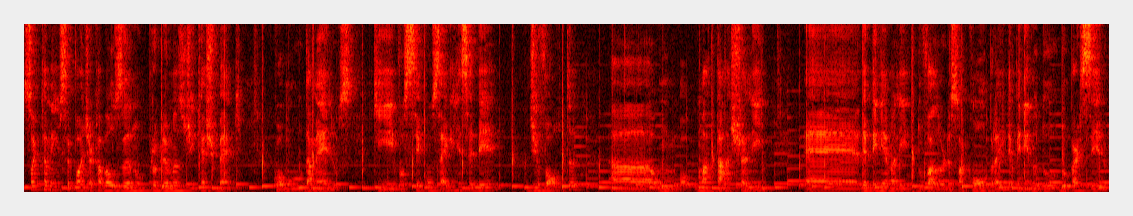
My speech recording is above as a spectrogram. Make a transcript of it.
Só que também você pode acabar usando programas de cashback, como o da Melius, que você consegue receber de volta uh, um, uma taxa ali, é, dependendo ali do valor da sua compra e dependendo do, do parceiro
